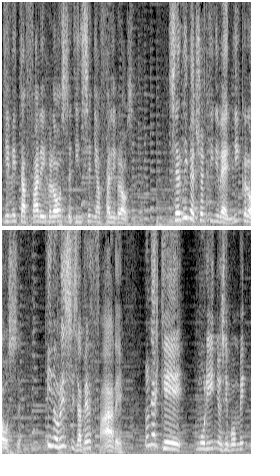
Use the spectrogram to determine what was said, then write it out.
ti mette a fare i cross, ti insegna a fare i cross. Se arrivi a certi livelli, i cross li dovresti saper fare. Non è che Mourinho si può mettere.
